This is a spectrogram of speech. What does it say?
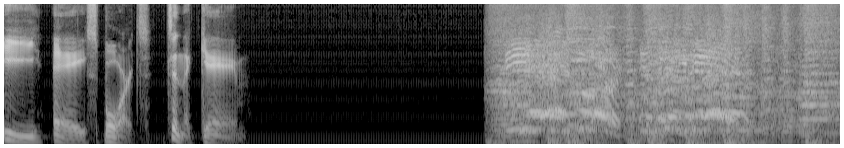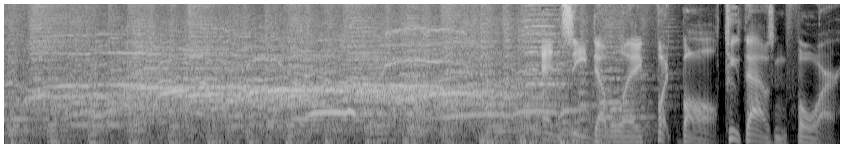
EA Sports. It's in the game. EA Sports in the game. NCAA Football 2004.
